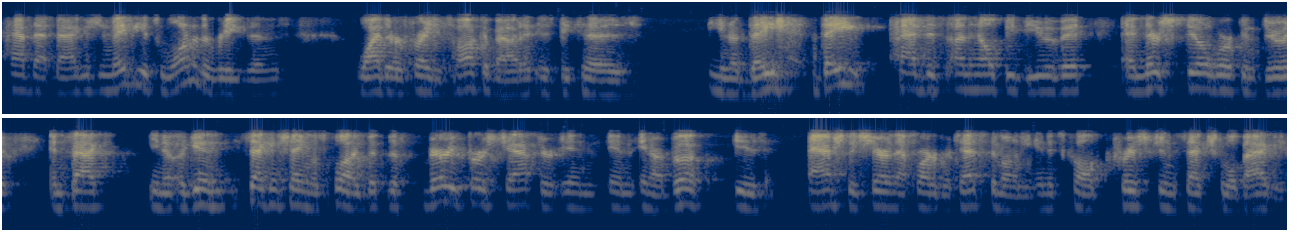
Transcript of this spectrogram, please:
have that baggage, and maybe it's one of the reasons why they're afraid to talk about it is because you know, they they had this unhealthy view of it, and they're still working through it. In fact, you know, again, second shameless plug, but the very first chapter in in, in our book is Ashley sharing that part of her testimony, and it's called Christian Sexual Baggage.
